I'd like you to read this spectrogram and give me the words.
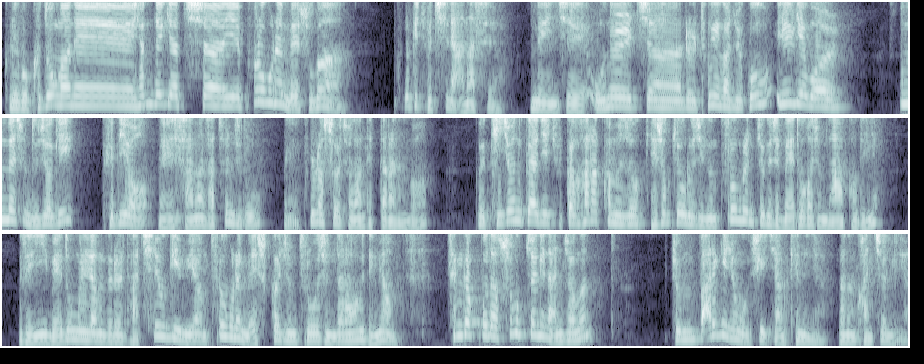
그리고 그동안의 현대기아차의 프로그램 매수가 그렇게 좋지는 않았어요. 근데 이제 오늘자를 통해 가지고 1개월 순매수 누적이 드디어 4만 4천 주로 예, 플러스로 전환됐다라는 거. 그 기존까지 주가가 하락하면서 계속적으로 지금 프로그램 쪽에서 매도가 좀 나왔거든요. 그래서 이 매도 물량들을 다 채우기 위한 프로그램 매수까지 좀 들어준다고 하게 되면 생각보다 수급적인 안정은 좀 빠르게 좀 올 수 있지 않겠느냐라는 관점이에요.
